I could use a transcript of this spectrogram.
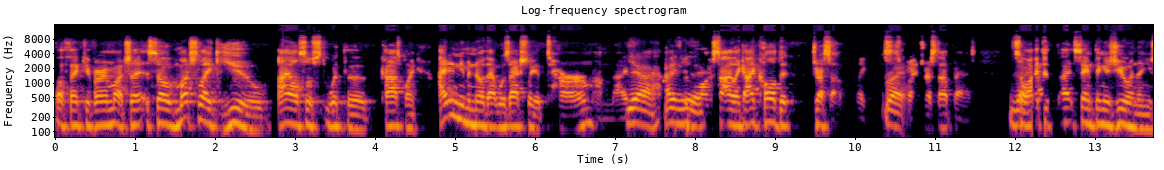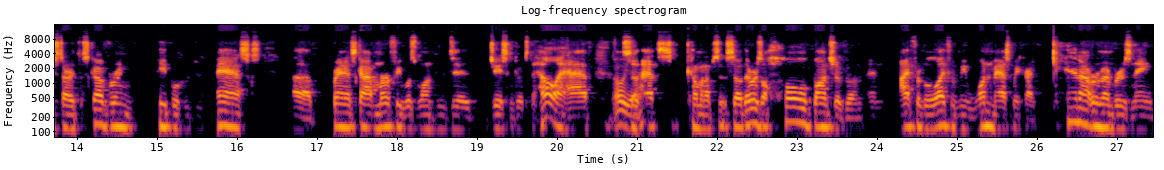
Well, thank you very much. So much like you, I also with the cosplaying, I didn't even know that was actually a term. I'm not. Yeah, I didn't either. longest time, like I called it dress up. Like Right. what I dressed up as. So I did I, same thing as you, and then you started discovering people who do masks. Uh, Brandon Scott Murphy was one who did Jason Goes to Hell. I have, oh yeah. so that's coming up. So, so there was a whole bunch of them, and I, for the life of me, one mask maker I cannot remember his name,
